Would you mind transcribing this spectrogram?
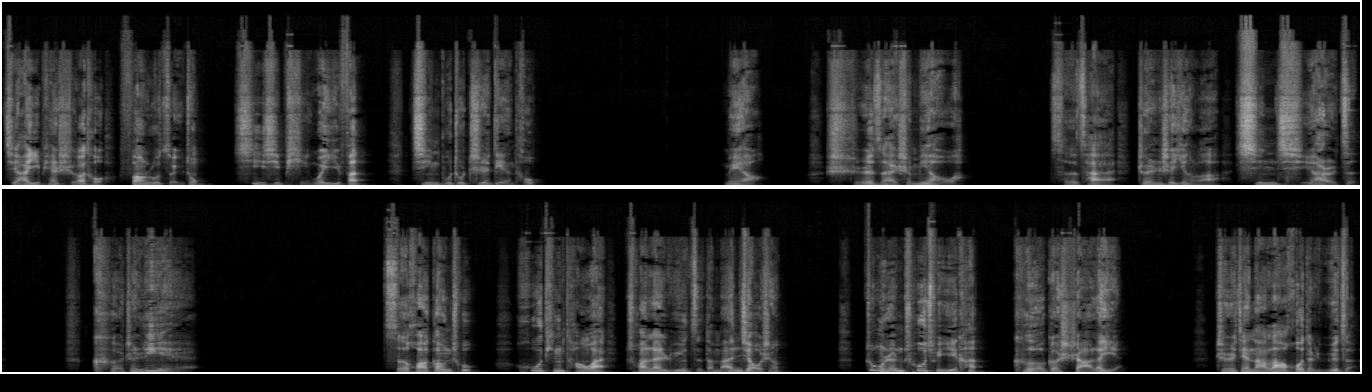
夹一片舌头放入嘴中，细细品味一番，禁不住直点头。妙，实在是妙啊！此菜真是应了“新奇”二字。可这烈……此话刚出，忽听堂外传来驴子的蛮叫声。众人出去一看，个个傻了眼。只见那拉货的驴子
